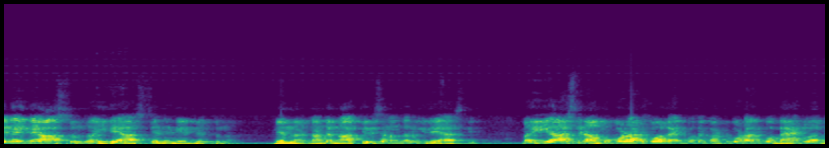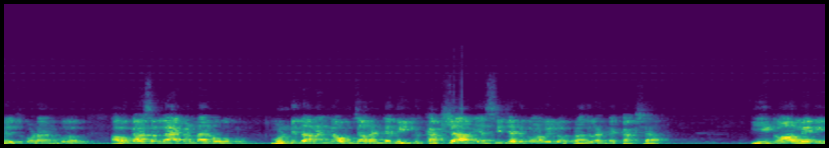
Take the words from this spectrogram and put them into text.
ఏదైతే ఆస్తి ఉందో ఇదే ఆస్తి అని నేను చెప్తున్నా. నేను అంటే నాకు తెలిసినందరూ ఇదే ఆస్తి. మరి ఈ ఆస్తిని అమ్ముకోవడానికో లేకపోతే కట్టుకోవడానికో బ్యాంక్ లోన్ తెచ్చుకోవడానికో అవకాశం లేకుండా నువ్వు మొండితనంగా ఉంచాలంటే నీకు కక్ష ఎస్సీజెడ్ కాలనీలో ప్రజలంటే కక్ష. ఈ కాలనీని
